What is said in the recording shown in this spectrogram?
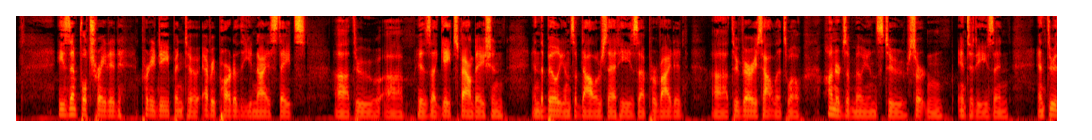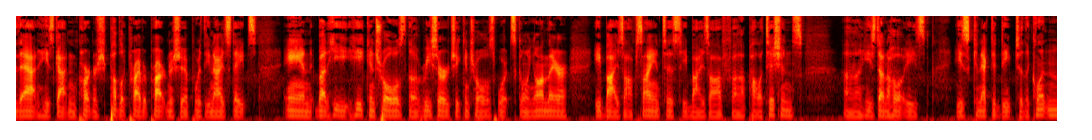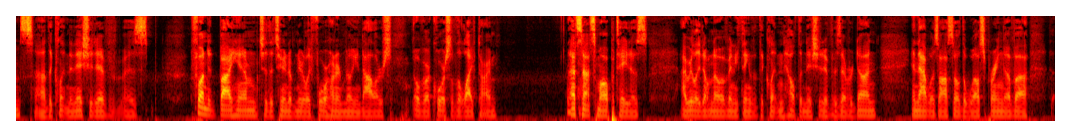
he's infiltrated pretty deep into every part of the United States uh, through uh, his uh, Gates Foundation and the billions of dollars that he's uh, provided uh, through various outlets. Well, hundreds of millions to certain entities, and and through that he's gotten partnership, public-private partnership with the United States. And but he he controls the research. He controls what's going on there. He buys off scientists. He buys off uh, politicians. Uh, he's done a whole. He's he's connected deep to the Clintons. Uh, the Clinton Initiative is funded by him to the tune of nearly four hundred million dollars over a course of the lifetime. That's not small potatoes. I really don't know of anything that the Clinton Health Initiative has ever done, and that was also the wellspring of uh,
